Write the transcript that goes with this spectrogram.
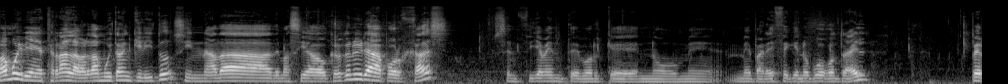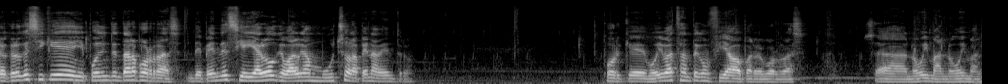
Va muy bien este run, la verdad, muy tranquilito. Sin nada demasiado... Creo que no irá por hash. Sencillamente porque no me, me parece que no puedo contra él. Pero creo que sí que puedo intentar por Rush. Depende si hay algo que valga mucho la pena dentro. Porque voy bastante confiado para el Borras. O sea, no voy mal, no voy mal.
